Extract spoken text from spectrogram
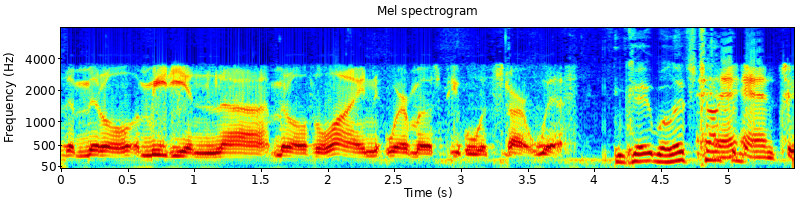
the middle, median, uh, middle of the line where most people would start with. Okay, well let's talk. And, and to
